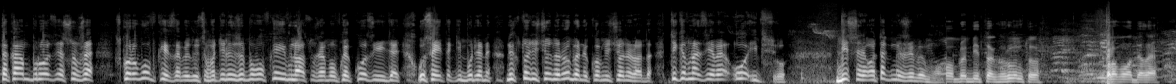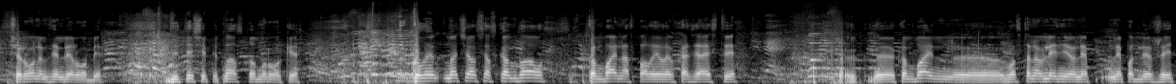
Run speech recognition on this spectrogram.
Така амброзія, що вже скоро вовки заведуться. По телевізору вовки, і в нас вже вовки кози їдять. Усе і такі бур'яни. Ніхто нічого не робить, нікому нічого не рада. Тільки в нас є о і все. Більше отак ми живемо. Обробіток ґрунту проводили в червоному землеробі у 2015 році. Коли почався скандал, комбайна спалили в хазяйстві. Е, Комбайн е, встановленню не, не підлежить.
